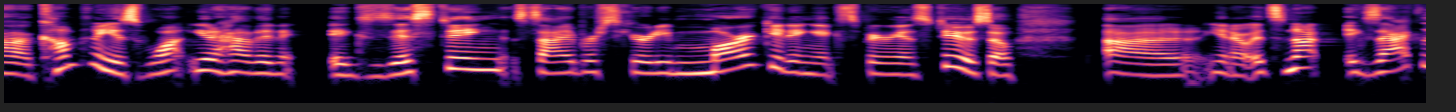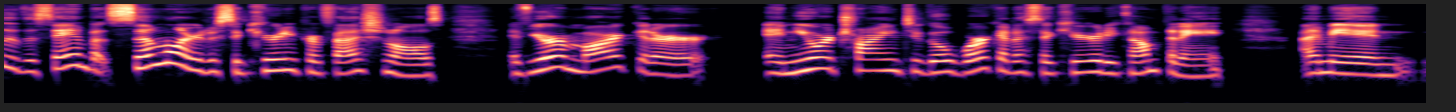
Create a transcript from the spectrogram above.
uh, companies want you to have an existing cybersecurity marketing experience too. So, uh, you know, it's not exactly the same, but similar to security professionals. If you're a marketer and you are trying to go work at a security company, I mean,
